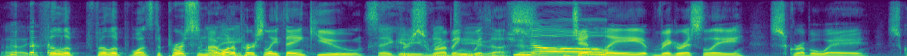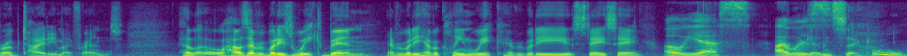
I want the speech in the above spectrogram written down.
Uh, Philip Philip wants to personally. I want to personally thank you Say good for evening scrubbing to you with in the us. shower. No. Gently, rigorously, scrub away, scrub tidy, my friends. Hello, how's everybody's week been? Everybody have a clean week? Everybody stay safe? Oh yes, I was getting sick. Ooh.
